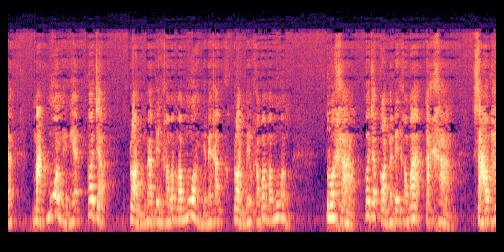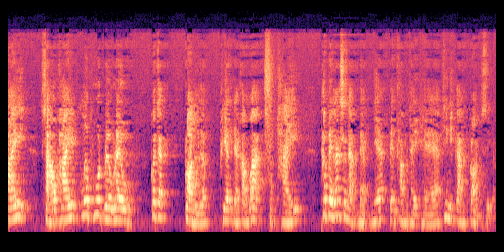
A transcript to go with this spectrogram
นะหมากม่วงอย่างเงี้ยก็จะกร่อนมาเป็นคำว่ามะม่วงเห็นไหมครับกร่อนเป็นคำว่ามะม่วง ตัวขาบก็จะก่อนมาเป็นคำว่าตะขาบ สาวไพ่สาวไพ่เมื่อพูดเร็วๆก็จะกร่อนเหลือเพียงแต่คำว่าสะไพ ถ้าเป็นลักษณะแบบนี้เป็นคำไทยแท้ที่มีการกร่อนเสียง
